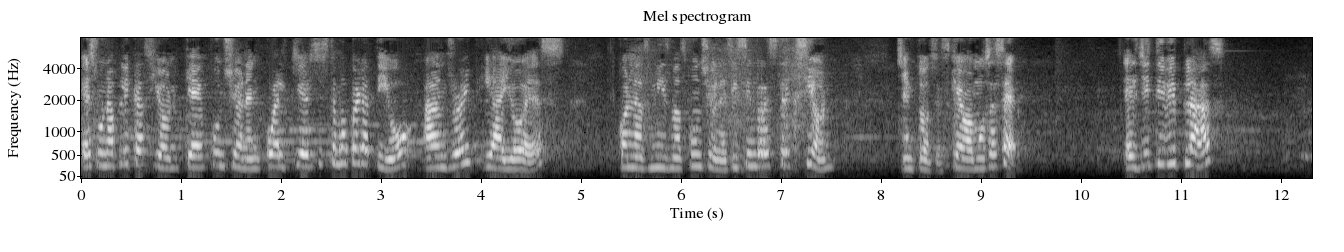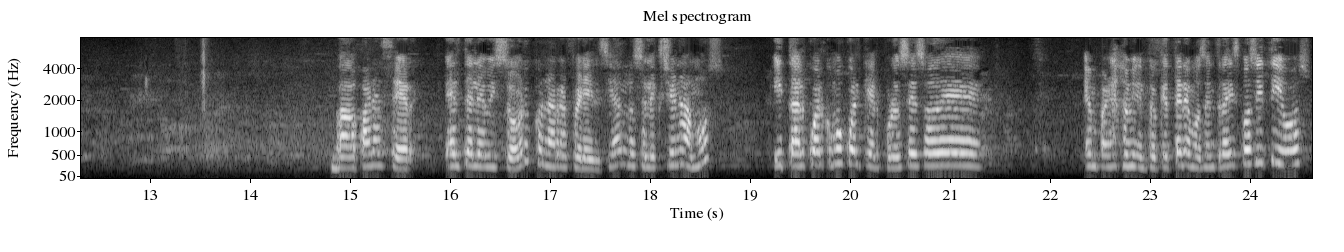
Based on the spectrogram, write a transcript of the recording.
Es una aplicación que funciona en cualquier sistema operativo, Android y iOS, con las mismas funciones y sin restricción. Entonces, ¿qué vamos a hacer? el GTV Plus va a aparecer el televisor con la referencia, lo seleccionamos y tal cual como cualquier proceso de emparejamiento que tenemos entre dispositivos,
